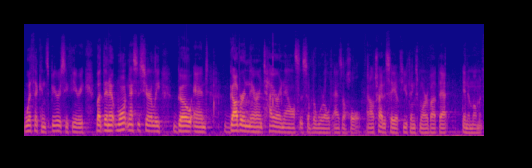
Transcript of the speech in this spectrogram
with a conspiracy theory, but then it won't necessarily go and govern their entire analysis of the world as a whole. And I'll try to say a few things more about that in a moment.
